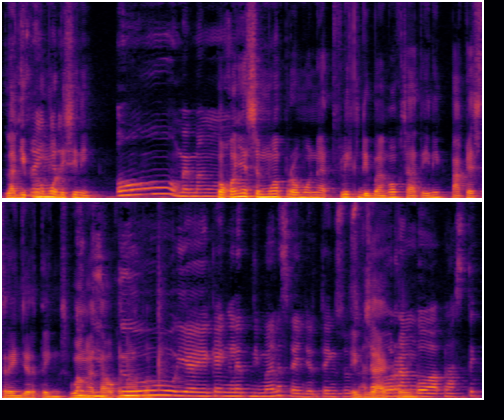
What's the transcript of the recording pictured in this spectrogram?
lagi Stranger- promo di sini. Oh memang. Pokoknya semua promo Netflix di Bangkok saat ini pakai Stranger Things. Gua nggak tahu gitu. kenapa. Iya ya kayak ngeliat di mana Stranger Things terus Exactly. ada orang bawa plastik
